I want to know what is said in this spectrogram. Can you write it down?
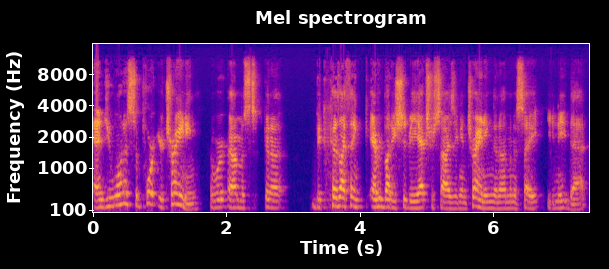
and you want to support your training, I'm just going to, because I think everybody should be exercising and training, then I'm going to say you need that.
